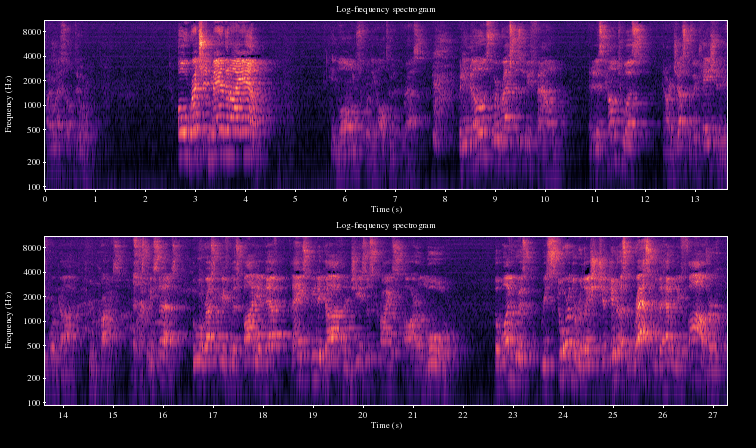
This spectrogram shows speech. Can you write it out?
Find myself doing. Oh, wretched man that I am. He longs for the ultimate rest, but he knows where rest is to be found, and it has come to us in our justification before God through Christ. And that's what he says. Who will rescue me from this body of death? Thanks be to God through Jesus Christ our Lord. The one who has restored the relationship, given us rest with the Heavenly Father,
